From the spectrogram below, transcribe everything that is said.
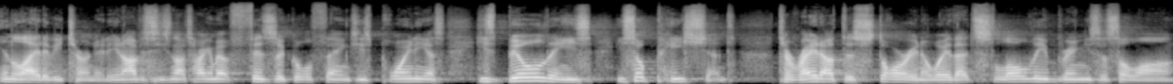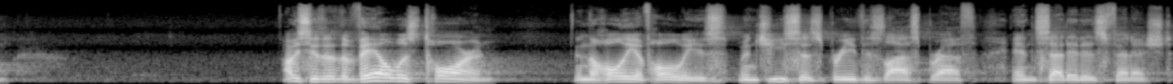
in the light of eternity. And obviously, he's not talking about physical things. He's pointing us, he's building, he's, he's so patient to write out this story in a way that slowly brings us along. Obviously, the, the veil was torn in the Holy of Holies when Jesus breathed his last breath and said, It is finished.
